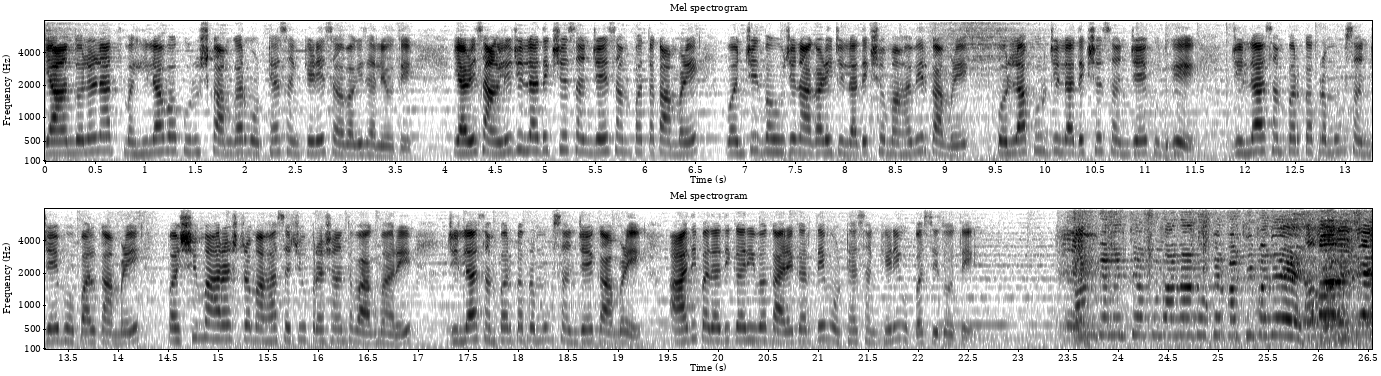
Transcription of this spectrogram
या आंदोलनात महिला व पुरुष कामगार मोठ्या संख्येने सहभागी झाले होते. यावेळी सांगली जिल्हाध्यक्ष संजय संपत कांबळे वंचित बहुजन आघाडी जिल्हाध्यक्ष महावीर कांबळे कोल्हापूर जिल्हाध्यक्ष संजय कुदगे जिल्हा संपर्क प्रमुख संजय भोपाल कांबळे पश्चिम महाराष्ट्र महासचिव प्रशांत वाघमारे जिल्हा संपर्क प्रमुख संजय कांबळे आदी पदाधिकारी व कार्यकर्ते मोठ्या संख्येने उपस्थित होते. कामगारांच्या मुलांना नोकर कामगारांच्या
